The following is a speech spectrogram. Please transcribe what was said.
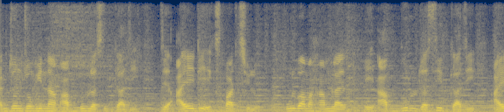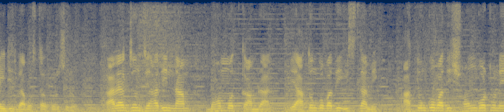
একজন জঙ্গির নাম আব্দুল রশিদ গাজী, যে আইআইডি এক্সপার্ট ছিল। পুলবামা হামলায় এই আব্দুল রশিদ গাজী আইআইডির ব্যবস্থা করেছিল। আর একজন জেহাদির নাম মোহাম্মদ কামরান এই আতঙ্কবাদী ইসলামিক, আতঙ্কবাদী সংগঠনে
